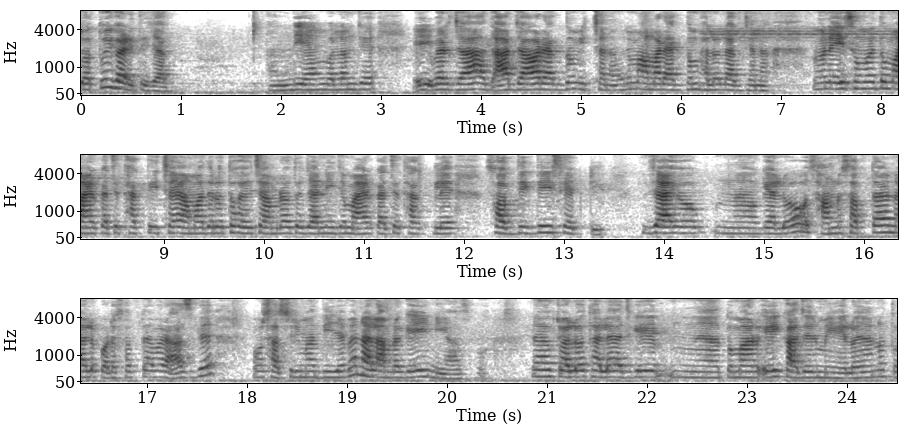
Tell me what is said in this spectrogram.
যতই গাড়িতে যাক। দিয়ে আমি বললাম যে, এইবার যা, আর যাওয়ার একদম ইচ্ছা না। মা, আমার একদম ভালো লাগছে না। মানে এই সময় তো মায়ের কাছে থাকতে ইচ্ছা হয়, আমাদেরও তো হয়েছে, আমরাও তো জানি যে মায়ের কাছে থাকলে সব দিক দিয়েই সেফটি যাই হোক গেল। ও সামনের সপ্তাহে, নাহলে পরের সপ্তাহে আবার আসবে। ওর শাশুড়ি মা দিয়ে যাবে, নাহলে আমরা গিয়েই নিয়ে আসব। যাই হোক, চলো তাহলে আজকে তোমার এই কাজের মেয়ে এলো, জানো তো?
